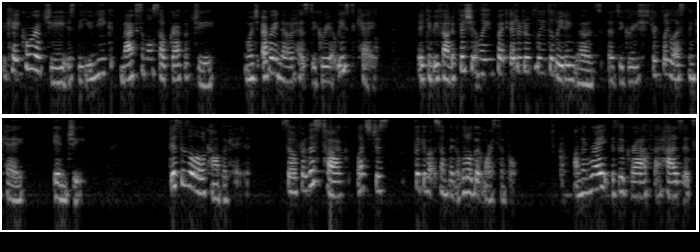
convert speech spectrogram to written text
the k-core of G is the unique maximal subgraph of G in which every node has degree at least k. It can be found efficiently by iteratively deleting nodes of degree strictly less than k in G. This is a little complicated. So for this talk, let's just think about something a little bit more simple. On the right is a graph that has its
